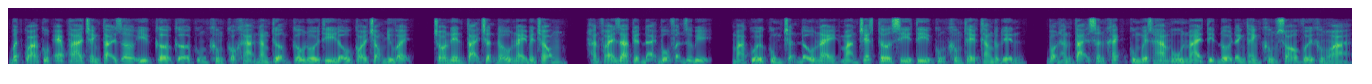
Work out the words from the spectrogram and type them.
bất quá cúp FA tranh tài giờ y cờ cờ cũng không có khả năng tượng câu đối thi đấu coi trọng như vậy, cho nên tại trận đấu này bên trong, hắn phái ra tuyệt đại bộ phận dự bị, mà cuối cùng trận đấu này Manchester City cũng không thể thắng được đến, bọn hắn tại sân khách cùng West Ham United đội đánh thành không so với không hòa,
